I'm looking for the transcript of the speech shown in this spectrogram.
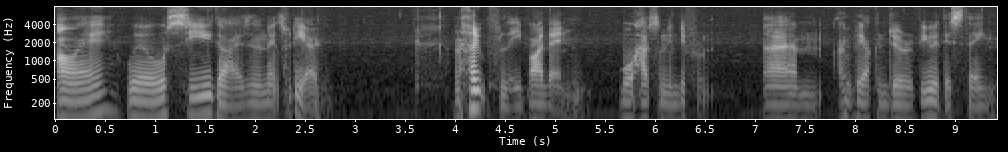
I will see you guys in the next video, and hopefully by then we'll have something different. Um, hopefully I can do a review of this thing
